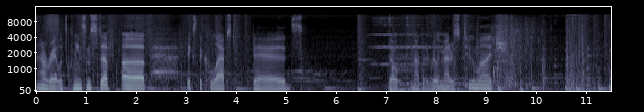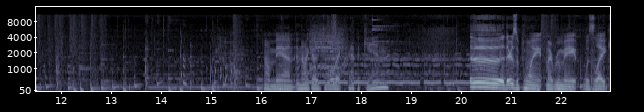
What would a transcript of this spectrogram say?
Alright, let's clean some stuff up. Fix the collapsed beds. Though, not that it really matters too much. Oh man, and now I gotta do all that crap again? Ugh, there's a point my roommate was like,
